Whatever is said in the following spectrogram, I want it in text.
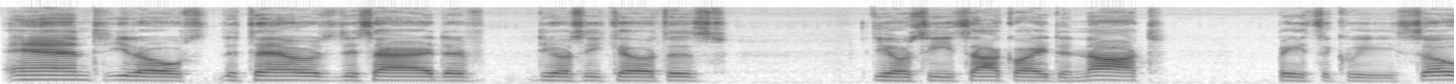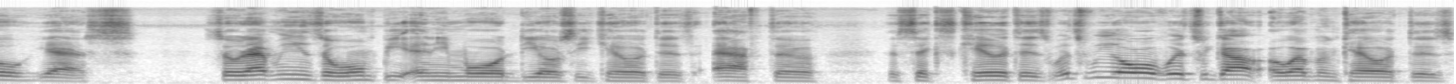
and, you know, Nintendo decided if DLC characters, DLC Sakurai did not, basically. So, yes. So that means there won't be any more DLC characters after the six characters, which we all, which we got 11 characters,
